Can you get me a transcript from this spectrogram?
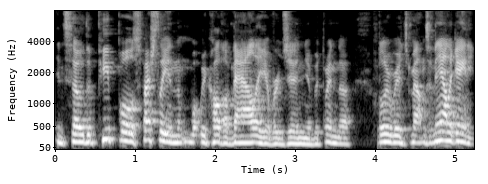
And so the people, especially in what we call the Valley of Virginia, between the Blue Ridge Mountains and the Allegheny,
